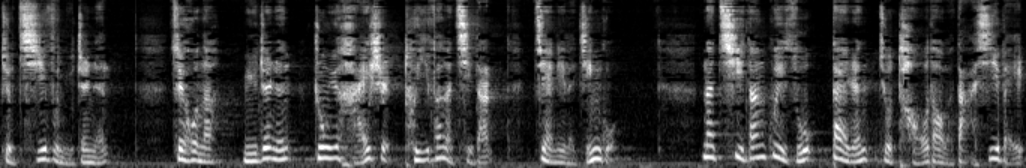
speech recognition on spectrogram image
就欺负女真人，最后呢，女真人终于还是推翻了契丹，建立了金国。那契丹贵族带人就逃到了大西北，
